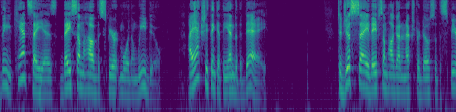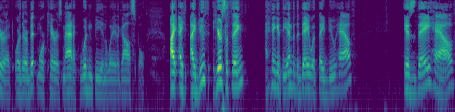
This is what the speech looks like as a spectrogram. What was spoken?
thing you can't say is they somehow have the Spirit more than we do. I actually think at the end of the day, to just say they've somehow got an extra dose of the Spirit or they're a bit more charismatic wouldn't be in the way of the gospel. I, I, I do. Here's the thing. I think at the end of the day, what they do have is they have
